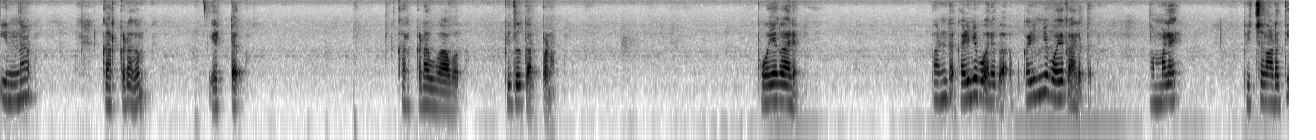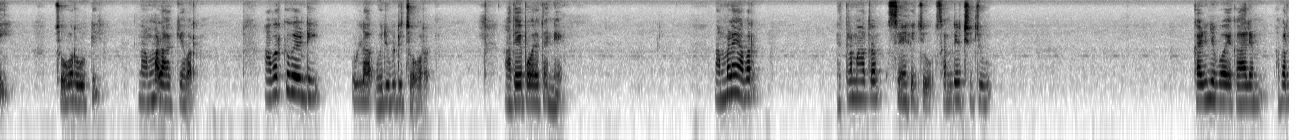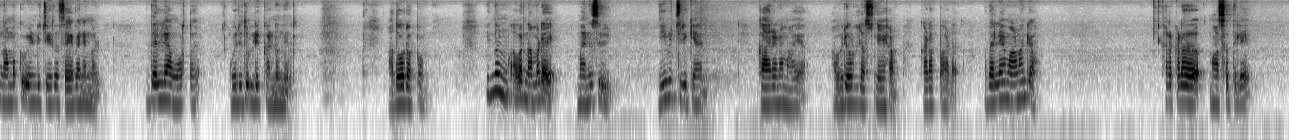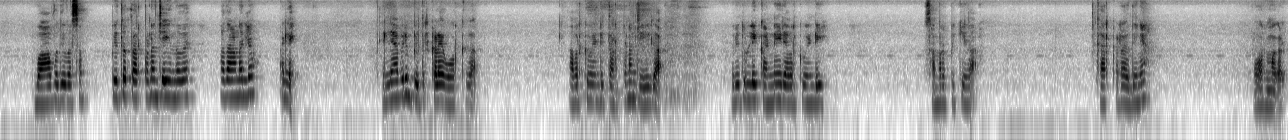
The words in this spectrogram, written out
ഇന്ന് കർക്കിടകം എട്ട്. കർക്കിടവാവ് പിതൃതർപ്പണം. പോയ കാലം പണ്ട് കഴിഞ്ഞു പോലെ കഴിഞ്ഞു പോയ കാലത്ത് നമ്മളെ പിച്ച നടത്തി ചോറൂട്ടി നമ്മളാക്കിയവർ. അവർക്ക് വേണ്ടി ഉള്ള ഒരുപിടി ചോറ്. അതേപോലെ തന്നെ നമ്മളെ അവർ എത്രമാത്രം സ്നേഹിച്ചു സംരക്ഷിച്ചു കഴിഞ്ഞുപോയ കാലം അവർ നമുക്ക് വേണ്ടി ചെയ്ത സേവനങ്ങൾ ഇതെല്ലാം ഓർത്ത് ഒരു തുള്ളി കണ്ണുനീർ. അതോടൊപ്പം ഇന്നും അവർ നമ്മുടെ മനസ്സിൽ ജീവിച്ചിരിക്കാൻ കാരണമായ അവരോടുള്ള സ്നേഹം കടപ്പാട് അതെല്ലാമാണല്ലോ. കർക്കിടക മാസത്തിലെ വാവു ദിവസം പിതൃതർപ്പണം ചെയ്യുന്നത് അതാണല്ലോ? അല്ലേ? എല്ലാവരും പിതൃക്കളെ ഓർക്കുക. അവർക്ക് വേണ്ടി തർപ്പണം ചെയ്യുക. ഒരു തുള്ളി കണ്ണീർ അവർക്ക് വേണ്ടി സമർപ്പിക്കുക. കർക്കിടക ദിന ഓർമ്മകൾ.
